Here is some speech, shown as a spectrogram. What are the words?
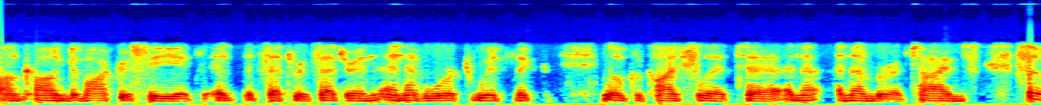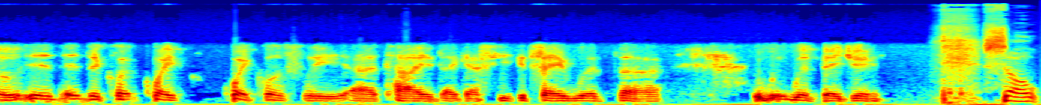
Hong Kong democracy, et, et, et, cetera, et cetera, and, and have worked with the local consulate uh, a, a, number of times. So it, it, they're quite quite closely uh, tied, I guess you could say, with uh, with Beijing. So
